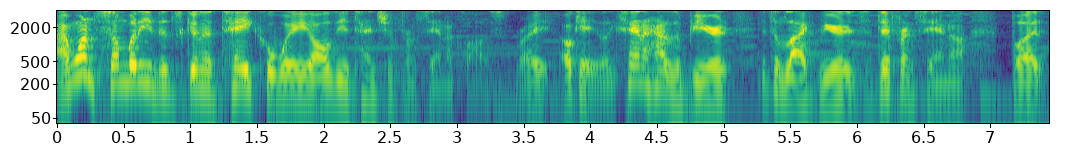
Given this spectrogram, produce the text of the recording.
I want somebody that's gonna take away all the attention from Santa Claus, right? Okay, like Santa has a beard, it's a black beard, it's a different Santa, but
